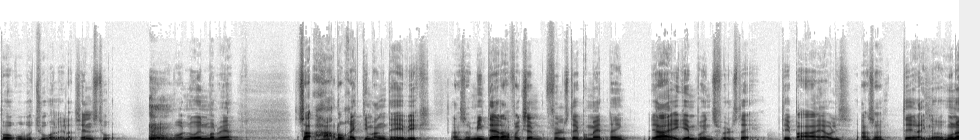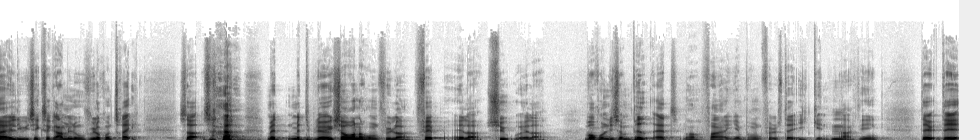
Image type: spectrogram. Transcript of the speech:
på Europaturen eller Challenge-turen, hvor det nu end måtte være, så har du rigtig mange dage væk. Altså min datter har for eksempel fødselsdag på mandag, ikke? Jeg er ikke hjemme på hendes fødselsdag. Det er bare ærgerligt. Altså, det er der ikke noget. Hun er heldigvis ikke så gammel nu. Hun fylder kun tre. Så, så, men, men det bliver jo ikke sjovere, når hun fylder fem eller syv, eller hvor hun ligesom ved, at nå, far er hjemme på min fødselsdag igen. Mm. Ikke? Det, det,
